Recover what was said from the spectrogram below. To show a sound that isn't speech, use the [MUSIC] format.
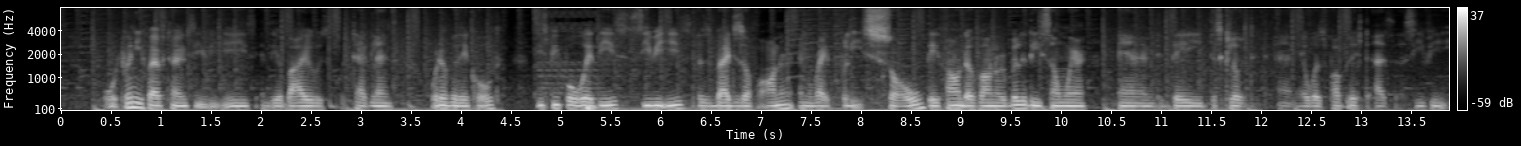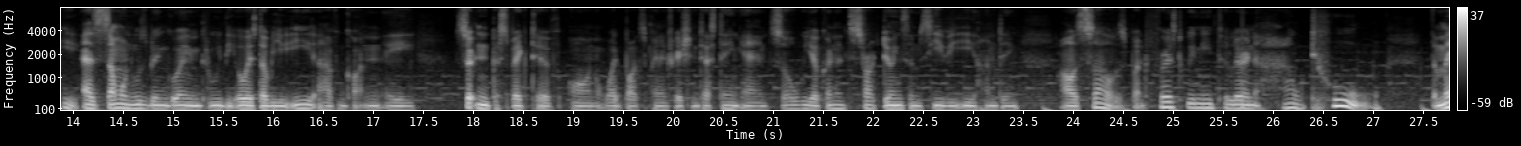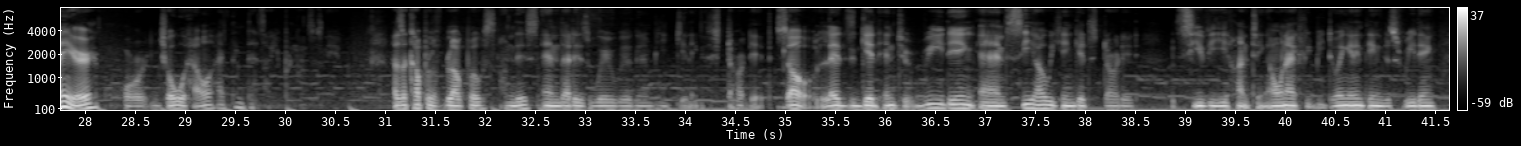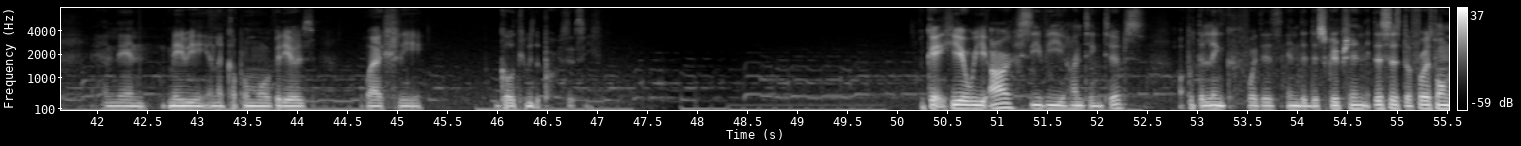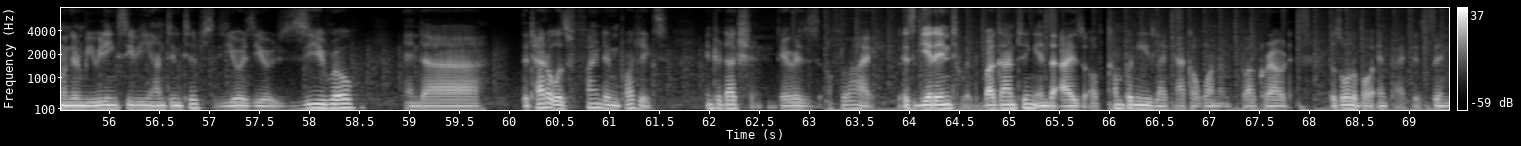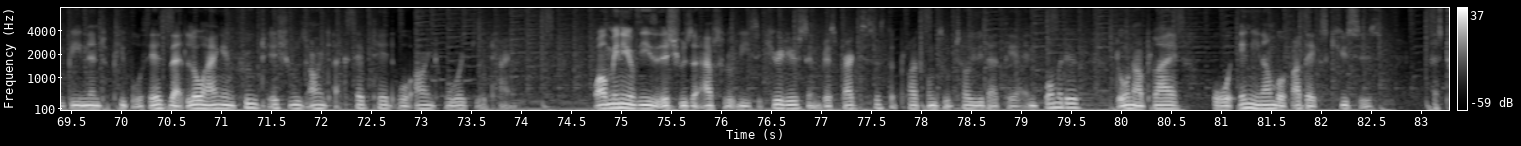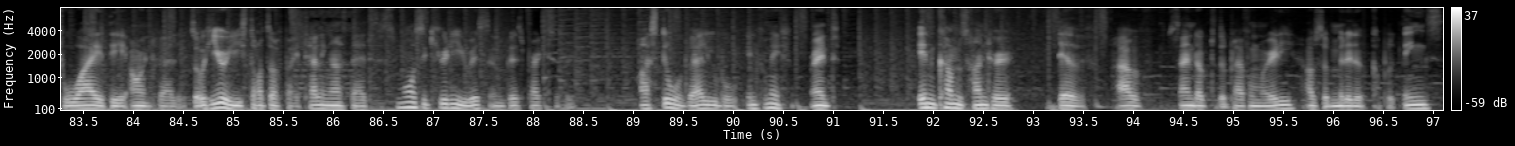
or 25 times CVEs in their bios or taglines, whatever they're called. These people wear these CVEs as badges of honor, and rightfully so. They found a vulnerability somewhere and they disclosed it, and it was published as a CVE. As someone who's been going through the OSWE, I've gotten a certain perspective on white box penetration testing, and so we are going to start doing some CVE hunting ourselves. But first, we need to learn how to. The mayor, or Joe Hell, I think that's how you pronounce his name, has a couple of blog posts on this, and that is where we're going to be getting started. So let's get into reading and see how we can get started with CVE hunting. I won't actually be doing anything, just reading, and then maybe in a couple more videos, we'll actually go through the processes. Okay, here we are, cv hunting tips. I'll put the link for this in the description. This is the first one I'm going to be reading, cv hunting tips 000. And uh, the title is Finding Projects. Introduction There is a fly. Let's get into it. Bug hunting in the eyes of companies like HackerOne and Bugcrowd is all about impact. It's been beaten into people's heads that low hanging fruit issues aren't accepted or aren't worth your time. While many of these issues are absolutely security risks and best practices, the platforms will tell you that they are informative, don't apply, or any number of other excuses as to why they aren't valid. So here he starts off by telling us that small security risks and best practices are still valuable information, right? In comes Hunter Dev. I've signed up to the platform already. I've submitted a couple of things.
